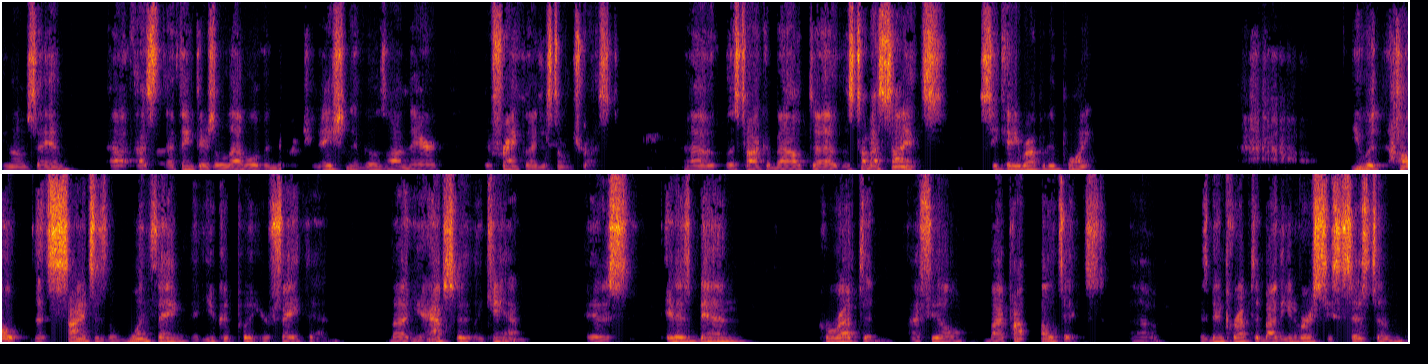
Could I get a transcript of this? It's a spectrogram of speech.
You know what I'm saying? Uh, I, s- I think there's a level of indoctrination that goes on there that, frankly, I just don't trust. Uh, let's talk about uh, let's talk about science. CK you brought up a good point. You would hope that science is the one thing that you could put your faith in, but you absolutely can't. It is it has been corrupted, I feel, by politics. Uh, has been corrupted by the university system,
